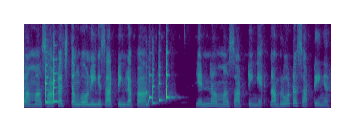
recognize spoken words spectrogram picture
அம்மா சாப்பிட்டாச்சு தங்கம் நீங்கள் சாப்பிட்டீங்களாப்பா? என்ன அம்மா சாப்பிட்டீங்க? நான் புரோட்டா சாப்பிட்டேங்க.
